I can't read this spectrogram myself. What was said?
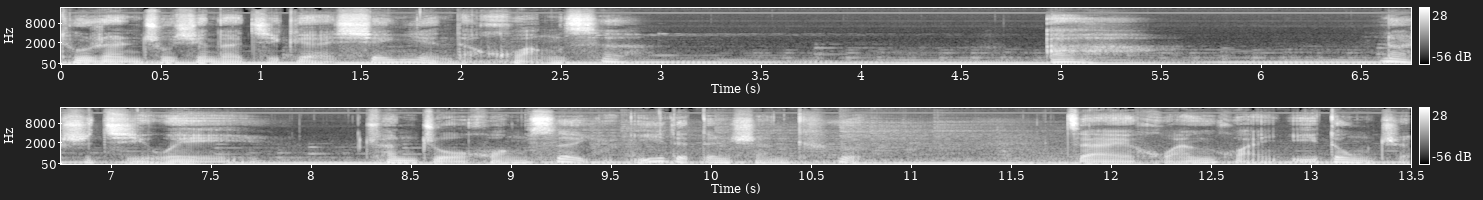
突然出现了几个鲜艳的黄色。啊，那是几位穿着黄色雨衣的登山客，在缓缓移动着，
